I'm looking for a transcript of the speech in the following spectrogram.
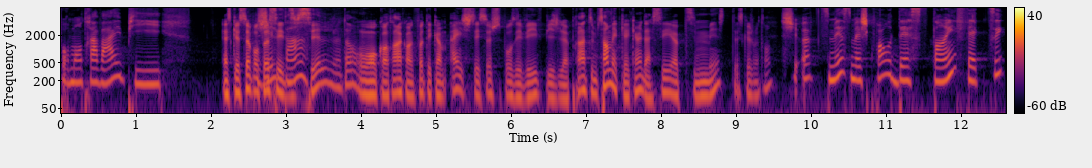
pour mon travail, puis Est-ce que ça, pour toi, c'est difficile, mettons? Ou au contraire, encore une fois, t'es comme, hey, je sais ça, je suis supposé vivre, puis je le prends. Tu me sembles être quelqu'un d'assez optimiste. Est-ce que je me trompe? je suis optimiste, mais je crois au destin. Fait que, tu sais,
